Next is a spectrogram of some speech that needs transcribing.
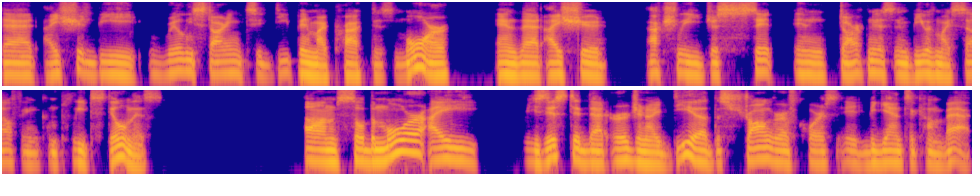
that I should be really starting to deepen my practice more and that I should actually just sit in darkness and be with myself in complete stillness. Um, so the more I resisted that urgent idea, the stronger, of course, it began to come back.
